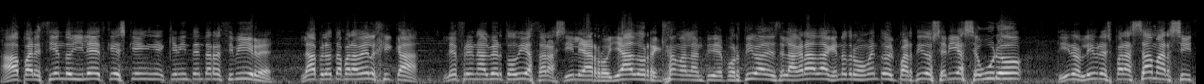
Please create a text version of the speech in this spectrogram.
Apareciendo Gillette, que es quien, quien intenta recibir la pelota para Bélgica. Le frena Alberto Díaz. Ahora sí le ha arrollado. Reclama la antideportiva desde la grada, que en otro momento del partido sería seguro. Tiros libres para Samarsic.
